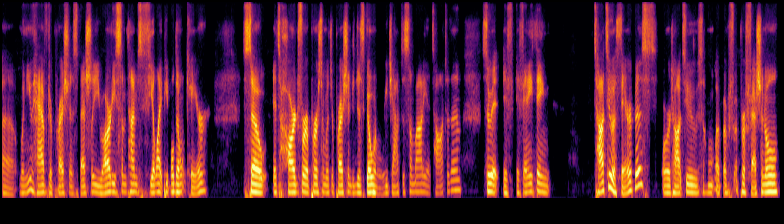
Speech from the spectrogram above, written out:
uh, when you have depression especially you already sometimes feel like people don't care so it's hard for a person with depression to just go and reach out to somebody and talk to them so it, if if anything talk to a therapist or talk to some a, a professional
